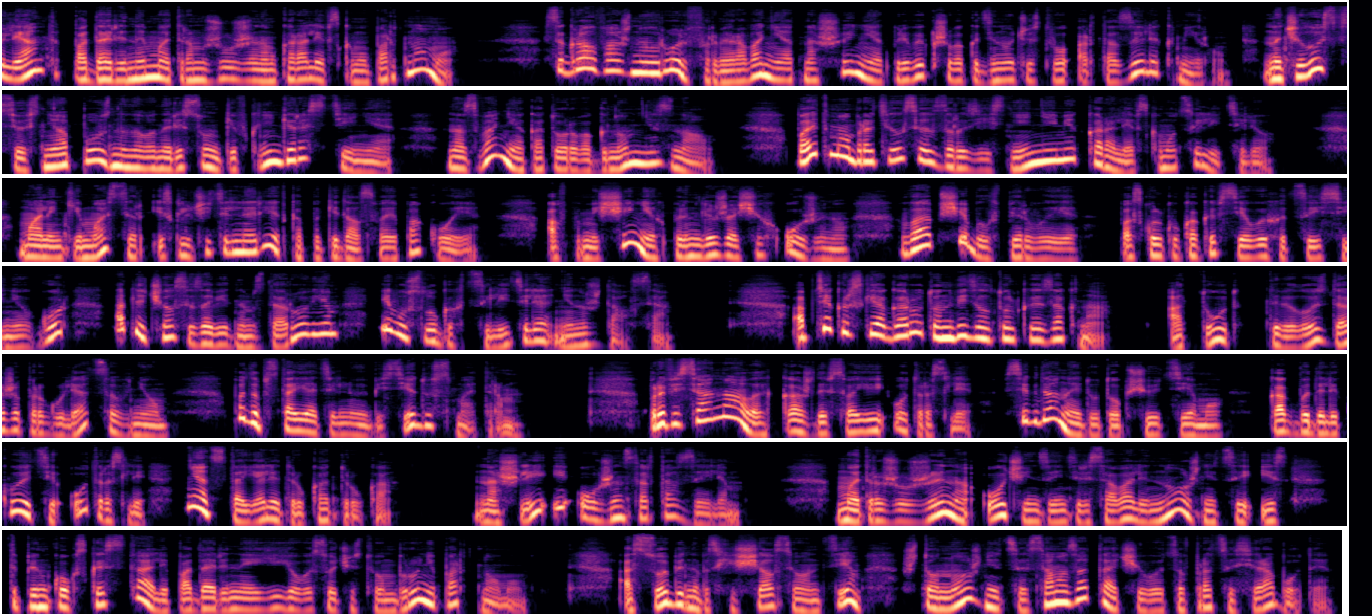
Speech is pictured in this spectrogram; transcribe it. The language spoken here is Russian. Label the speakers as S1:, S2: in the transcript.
S1: Фолиант, подаренный мэтром Жужином королевскому портному, сыграл важную роль в формировании отношения привыкшего к одиночеству Артазеля к миру. Началось все с неопознанного на рисунке в книге растения, название которого гном не знал, поэтому обратился за разъяснениями к королевскому целителю. Маленький мастер исключительно редко покидал свои покои, а в помещениях, принадлежащих Ожину, вообще был впервые, поскольку, как и все выходцы из Синих гор, отличался завидным здоровьем и в услугах целителя не нуждался. Аптекарский огород он видел только из окна, а тут довелось даже прогуляться в нем под обстоятельную беседу с мэтром. Профессионалы, каждый в своей отрасли, всегда найдут общую тему, как бы далеко эти отрасли не отстояли друг от друга. Нашли и ужин с артазелем. Мэтра Жужина очень заинтересовали ножницы из топинкокской стали, подаренные ее высочеством Бруни портному. Особенно восхищался он тем, что ножницы самозатачиваются в процессе работы.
